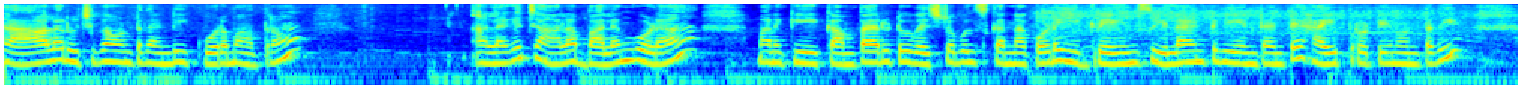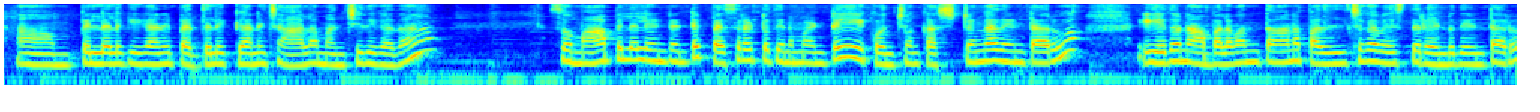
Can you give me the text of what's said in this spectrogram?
చాలా రుచిగా ఉంటుందండి ఈ కూర మాత్రం. అలాగే చాలా బలం కూడా. మనకి కంపేర్ టు వెజిటబుల్స్ కన్నా కూడా ఈ గ్రెయిన్స్ ఇలాంటివి ఏంటంటే హై ప్రోటీన్ ఉంటుంది. పిల్లలకి కానీ పెద్దలకి కానీ చాలా మంచిది కదా. సో మా పిల్లలు ఏంటంటే పెసరట్టు తినమంటే కొంచెం కష్టంగా తింటారు. ఏదో నా బలవంతాన పల్చగా వేస్తే రెండు తింటారు.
